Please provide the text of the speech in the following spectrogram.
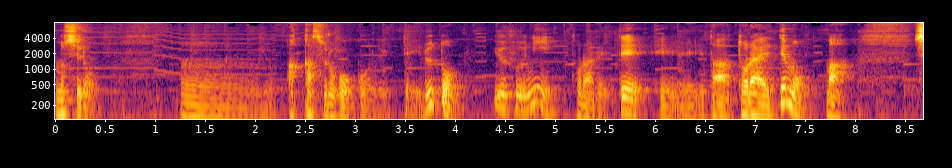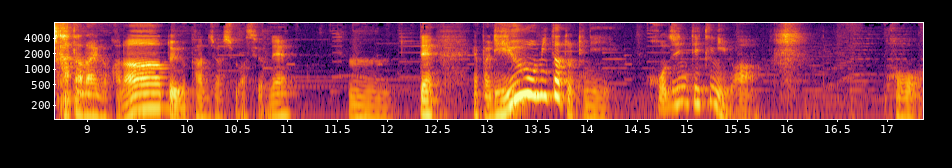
むしろうん悪化する方向に行っているというふうに取られて、えー、捉えてもまあ仕方ないのかなという感じはしますよね。うん、でやっぱ理由を見た時に個人的にはこ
